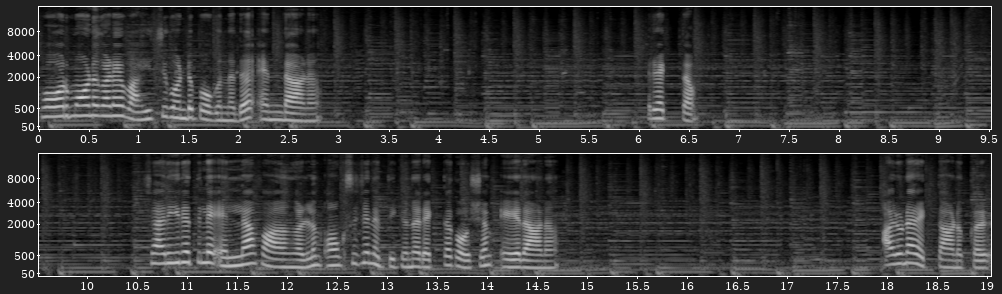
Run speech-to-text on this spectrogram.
ഹോർമോണുകളെ വഹിച്ചു കൊണ്ടുപോകുന്നത് എന്താണ്? രക്തം. ശരീരത്തിലെ എല്ലാ ഭാഗങ്ങളിലും ഓക്സിജൻ എത്തിക്കുന്ന രക്തകോശം ഏതാണ്? അരുണരക്താണുക്കൾ.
